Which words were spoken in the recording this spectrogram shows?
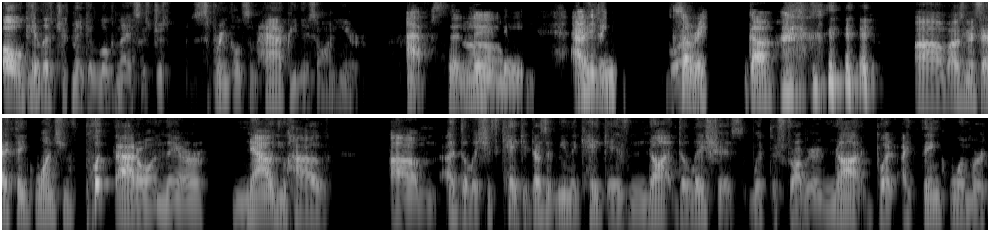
Oh, okay, let's just make it look nice. Let's just sprinkle some happiness on here. Absolutely. Um, and, and if think, you, go sorry, go on. um, I was gonna say, I think once you've put that on there, now you have um a delicious cake. It doesn't mean the cake is not delicious with the strawberry or not, but I think when we're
